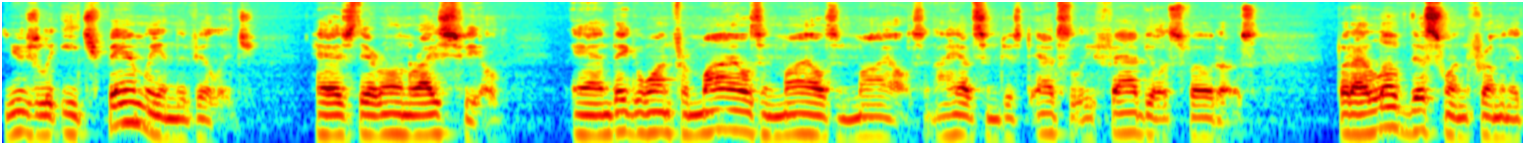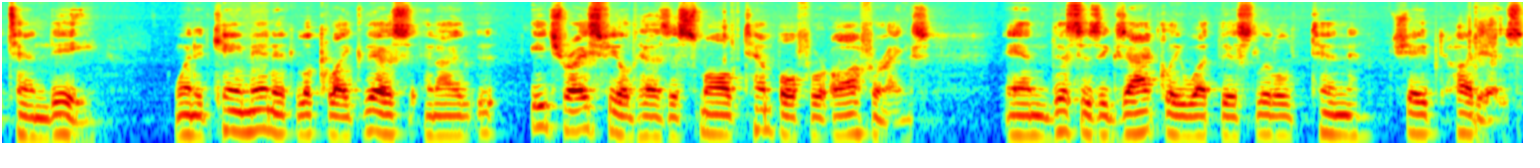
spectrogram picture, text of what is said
usually each family in the village, has their own rice field. And they go on for miles and miles and miles. And I have some just absolutely fabulous photos. But I love this one from an attendee. When it came in, it looked like this. And I, each rice field has a small temple for offerings and this is exactly what this little tin-shaped hut is.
